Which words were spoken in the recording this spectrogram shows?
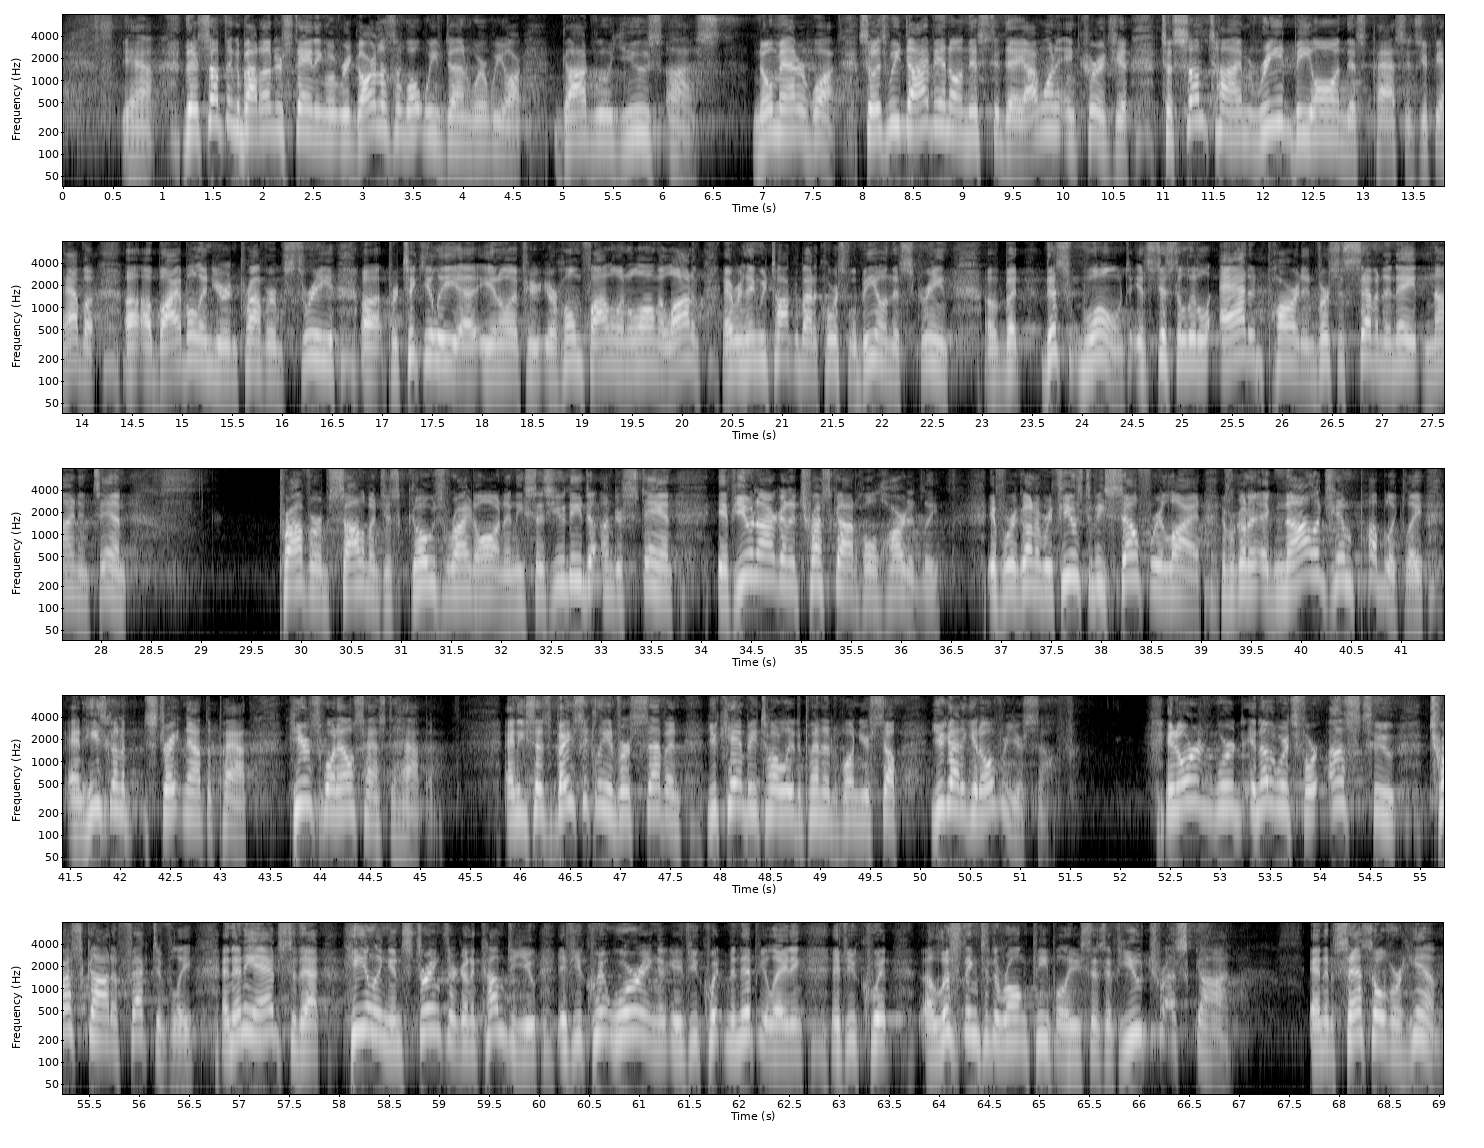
Yeah. There's something about understanding, regardless of what we've done, where we are, God will use us no matter what. So, as we dive in on this today, I want to encourage you to sometime read beyond this passage. If you have a, a Bible and you're in Proverbs 3, uh, particularly, uh, you know, if you're, you're, home following along, a lot of everything we talk about, of course, will be on the screen. Uh, but this won't. It's just a little added part in verses 7 and 8, 9 and 10. Proverbs, Solomon just goes right on and he says, You need to understand if you and I are going to trust God wholeheartedly, if we're going to refuse to be self reliant, if we're going to acknowledge Him publicly and He's going to straighten out the path, here's what else has to happen. And He says basically in verse 7 you can't be totally dependent upon yourself, you got to get over yourself. In, order, in other words, for us to trust God effectively, and then he adds to that, healing and strength are going to come to you if you quit worrying, if you quit manipulating, if you quit uh, listening to the wrong people. He says, if you trust God and obsess over Him,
